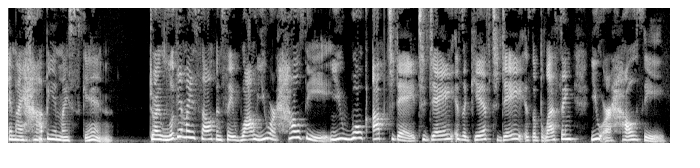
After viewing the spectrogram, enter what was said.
Am I happy in my skin? Do I look at myself and say, wow, you are healthy. You woke up today. Today is a gift. Today is a blessing. You are healthy.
